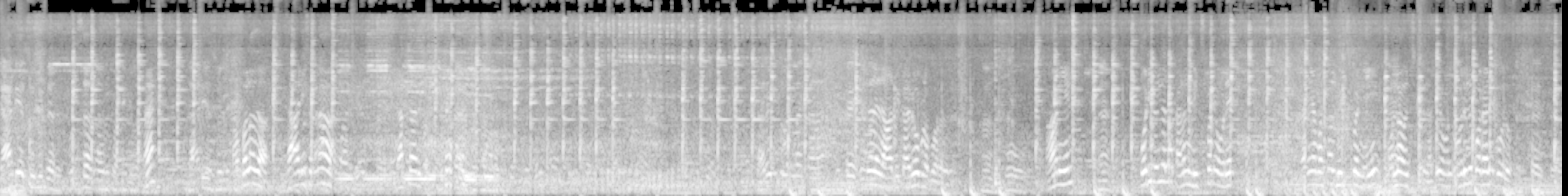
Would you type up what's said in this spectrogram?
டாடியை சொல்லிட்டாரு. புதுசாக ஏதாவது பண்ணிக்கலாம். ஆ? டாடியை சொல்லி அவ்வளோதான் டாடி சொன்னால் கரெக்டாக இருக்கும். அது கருவேப்பிலை போடுறது. ஆனியன் பொடி வந்து எல்லாம் கலந்து மிக்ஸ் பண்ணி ஒரே நிறைய மசாலா மிக்ஸ் பண்ணி ஒன்றா வச்சுக்கிறது. அப்படியே ஒன்- ஒரு இது போட்டாலே போதும். சரி சரி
